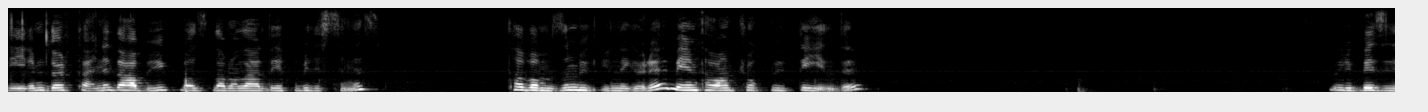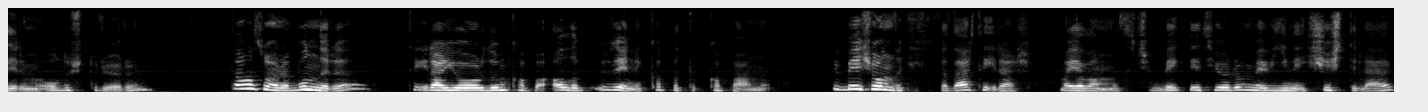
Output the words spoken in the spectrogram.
diyelim 4 tane daha büyük bazlamalar da yapabilirsiniz. Tavamızın büyüklüğüne göre. Benim tavam çok büyük değildi. Böyle bezilerimi oluşturuyorum. Daha sonra bunları tekrar yoğurduğum kaba alıp üzerine kapatıp kapağını bir 5-10 dakika kadar tekrar mayalanması için bekletiyorum ve yine şiştiler.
